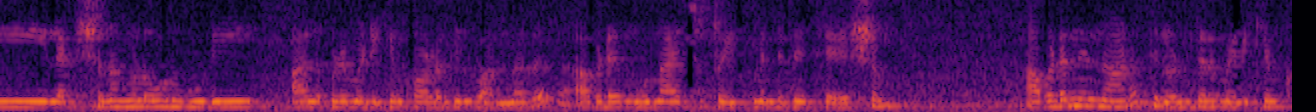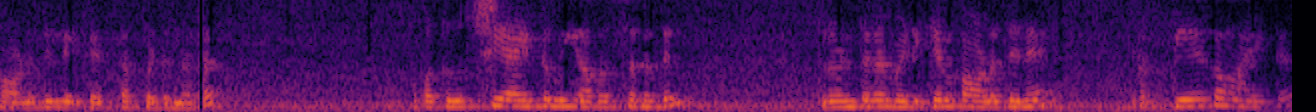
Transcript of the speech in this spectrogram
ഈ ലക്ഷണങ്ങളോടുകൂടി ആലപ്പുഴ മെഡിക്കൽ കോളേജിൽ വന്നത്. അവിടെ മൂന്നാഴ്ച ട്രീറ്റ്മെന്റിന് ശേഷം അവിടെ നിന്നാണ് തിരുവനന്തപുരം മെഡിക്കൽ കോളേജിലേക്ക് എത്തപ്പെടുന്നത്. അപ്പോൾ തീർച്ചയായിട്ടും ഈ അവസരത്തിൽ തിരുവനന്തപുരം മെഡിക്കൽ കോളേജിനെ പ്രത്യേകമായിട്ട്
